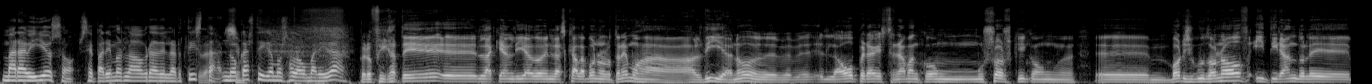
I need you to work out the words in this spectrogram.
Maravilloso. Separemos la obra del artista. Claro, no sí. castiguemos a la humanidad. Pero fíjate eh, la que han liado en la escala. Bueno, lo tenemos a- al día, ¿no? Eh, eh, La ópera que estrenaban con Mussorgsky, con eh, Boris Godunov y tirándole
